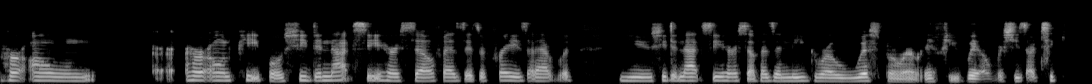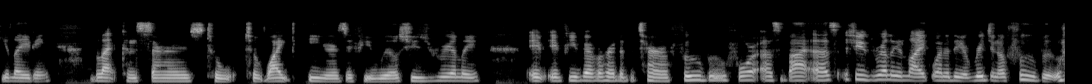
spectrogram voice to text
her own her own people she did not see herself as there's a phrase that i would use she did not see herself as a negro whisperer if you will where she's articulating black concerns to to white ears if you will she's really if, if you've ever heard of the term FUBU for us by us, she's really like one of the original FUBU.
